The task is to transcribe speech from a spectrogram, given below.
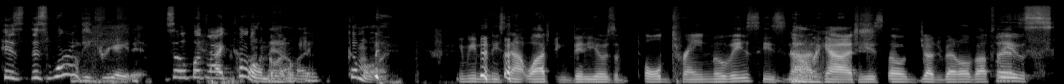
his this world he created. So, but like, come on oh, now, like, come on. You mean when he's not watching videos of old train movies? He's not. oh not. my gosh. He's so judgmental about that. Please,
